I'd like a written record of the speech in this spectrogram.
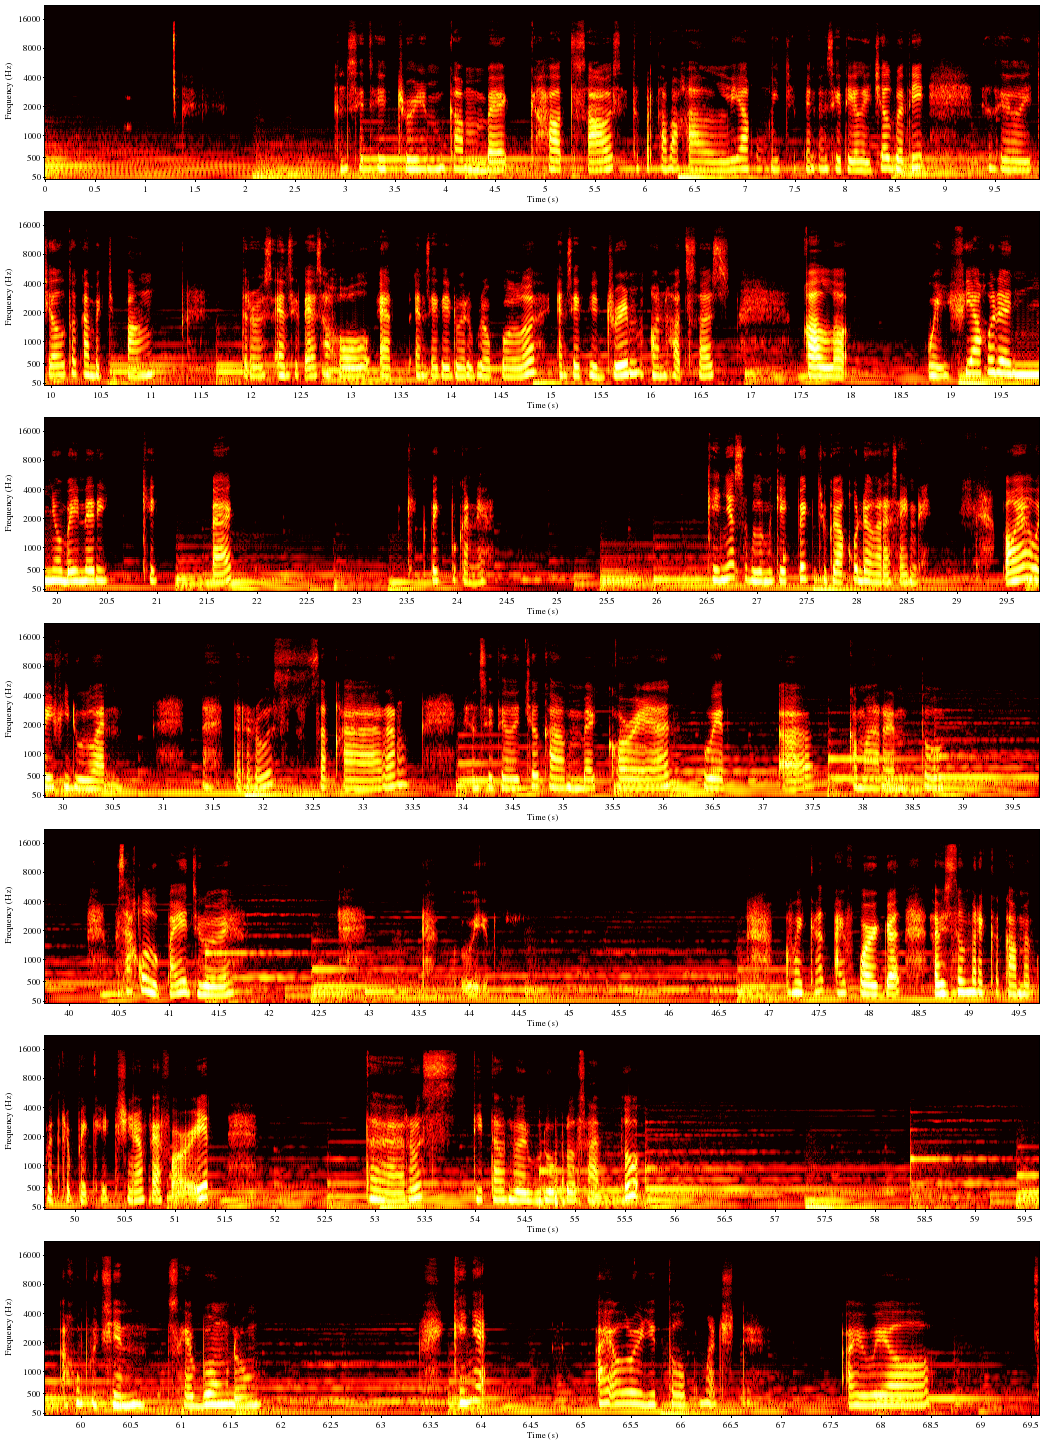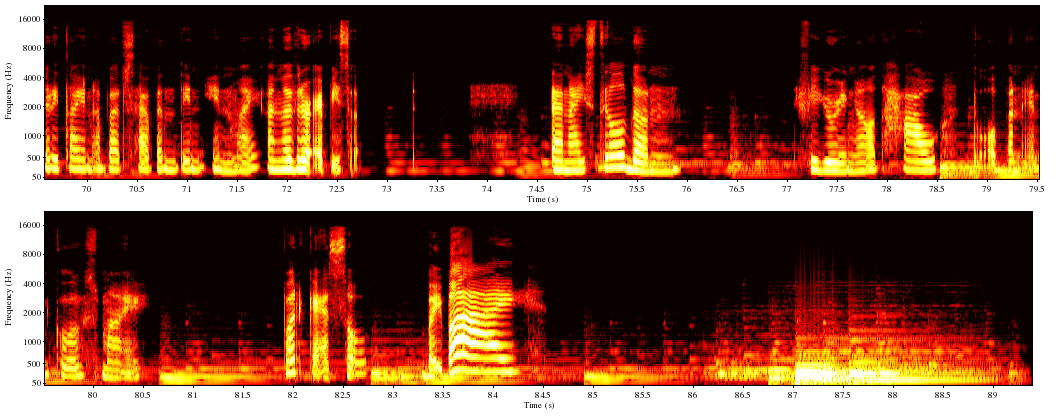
NCT Dream comeback Hot Sauce. Itu pertama kali aku ngicipin NCT Lichil berarti NCT Lichil tuh comeback Jepang. Terus NCT as a whole at NCT 2020 NCT Dream on Hot Sauce. Kalau Wavy aku udah nyobain dari Kickback Kickback bukan ya? Kayaknya sebelum Kickback juga aku udah ngerasain deh. Pokoknya Wavy duluan. Nah, terus sekarang NCT Little comeback Korean with uh, kemarin tuh. Masa aku lupa ya judulnya? With oh my god I forgot. Habis itu mereka comeback with repackage-nya favorite. Terus di tahun 2021 bucin sebong dong. Kayaknya I already talk much deh. I will ceritain about Seventeen in my another episode. And I still don't figuring out how to open and close my podcast. So bye bye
